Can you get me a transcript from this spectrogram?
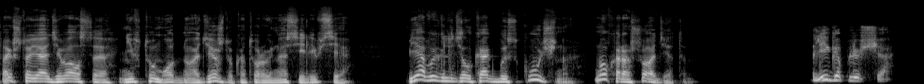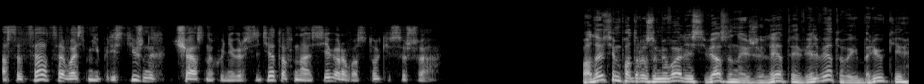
так что я одевался не в ту модную одежду, которую носили все. Я выглядел как бы скучно, но хорошо одетым. Лига Плюща – ассоциация восьми престижных частных университетов на северо-востоке США. Под этим подразумевались вязаные жилеты, вельветовые брюки,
